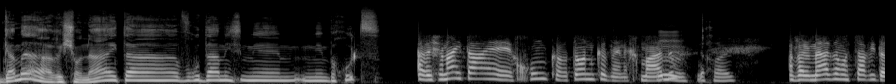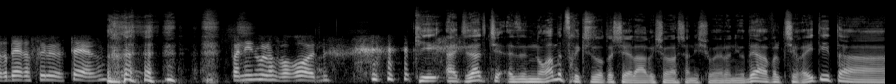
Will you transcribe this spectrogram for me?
גם הראשונה הייתה ורודה מבחוץ? הראשונה הייתה אה, חום קרטון כזה נחמד. Mm, נכון. אבל מאז המצב הידרדר אפילו יותר. פנינו לוורוד. כי את יודעת, זה נורא מצחיק שזאת השאלה הראשונה שאני שואל, אני יודע, אבל כשראיתי את, ה,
